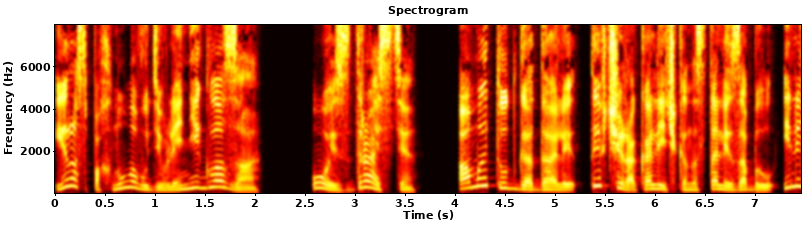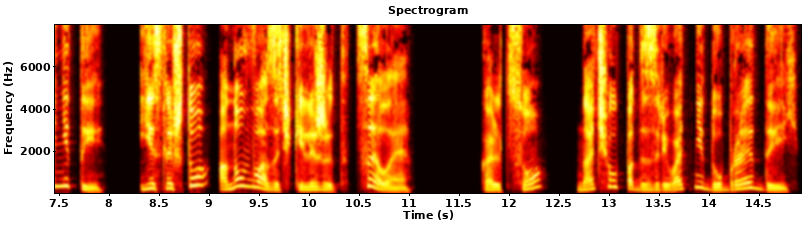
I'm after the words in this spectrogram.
и распахнула в удивлении глаза, Ой, здрасте. А мы тут гадали, ты вчера колечко на столе забыл или не ты? Если что, оно в вазочке лежит, целое. Кольцо начал подозревать недоброе Дей.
